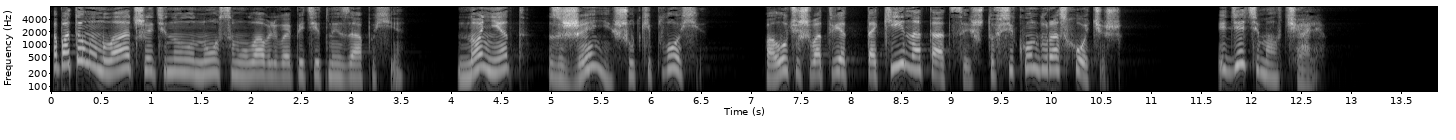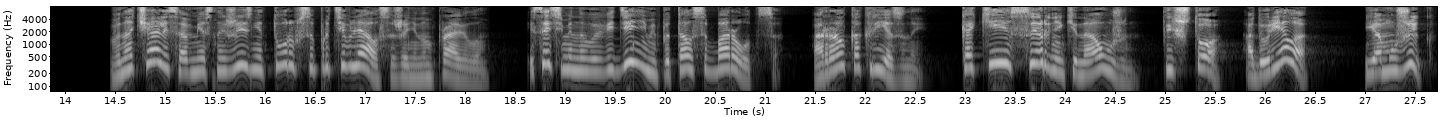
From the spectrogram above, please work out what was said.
А потом и младшая тянула носом, улавливая аппетитные запахи. Но нет, с Женей шутки плохи. Получишь в ответ такие нотации, что в секунду расхочешь. И дети молчали. В начале совместной жизни Туров сопротивлялся Жениным правилам и с этими нововведениями пытался бороться. Орал как резанный. «Какие сырники на ужин? Ты что, одурела? Я мужик.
